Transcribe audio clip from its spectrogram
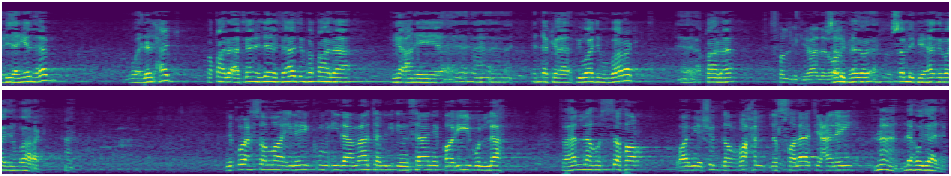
يريد أن يذهب وللحج فقال أتاني الليلة آت فقال يعني إنك في وادي مبارك قال صلي في هذا الوادي. صلي في هذا, صلي في هذا الوادي المبارك. يقول أحسن الله إليكم إذا مات للإنسان قريب له فهل له السفر وأن يشد الرحل للصلاة عليه؟ نعم له ذلك.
